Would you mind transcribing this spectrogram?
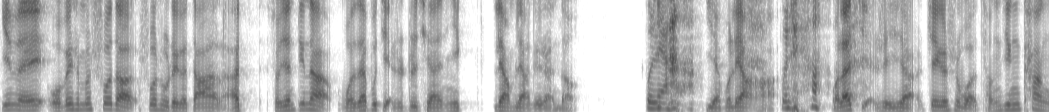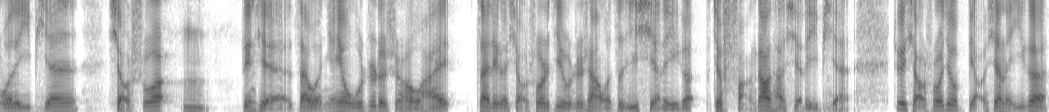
因为我为什么说到说出这个答案了啊？首先，丁娜，我在不解释之前，你亮不亮这盏灯？不亮 也不亮哈。不亮。我来解释一下，这个是我曾经看过的一篇小说，嗯并且在我年幼无知的时候，我还在这个小说的基础之上，我自己写了一个，就仿照他写了一篇。这个小说就表现了一个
